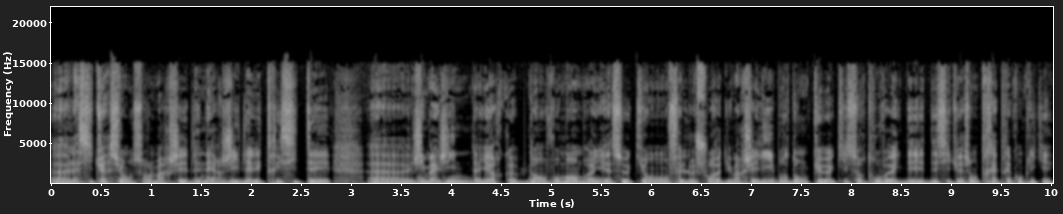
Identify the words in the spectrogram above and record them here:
euh, la situation sur le marché de l'énergie, de l'électricité. Euh, J'imagine d'ailleurs que dans vos membres, hein, il y a ceux qui ont fait le choix du marché libre, donc euh, qui se retrouvent avec des, situations très très compliquées.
